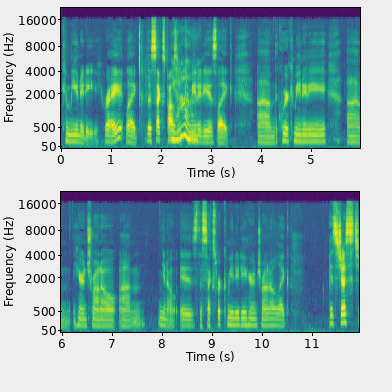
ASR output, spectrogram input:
community, right? Like the sex positive yeah. community is like um the queer community um here in Toronto um you know, is the sex work community here in Toronto. Like, it's just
